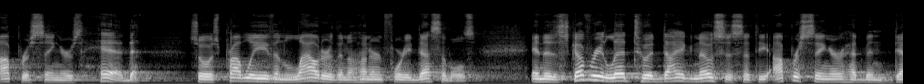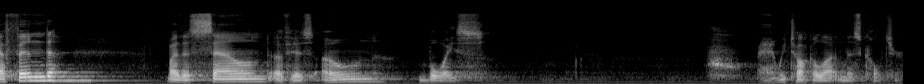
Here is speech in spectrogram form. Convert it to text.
opera singer's head. So it was probably even louder than 140 decibels. And the discovery led to a diagnosis that the opera singer had been deafened by the sound of his own voice. Whew, man, we talk a lot in this culture.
